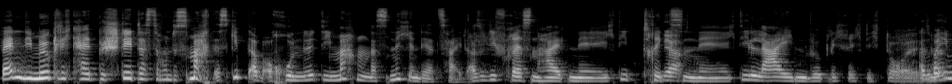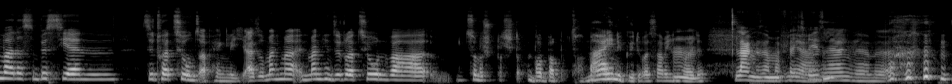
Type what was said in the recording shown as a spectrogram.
Wenn die Möglichkeit besteht, dass der Hund es macht. Es gibt aber auch Hunde, die machen das nicht in der Zeit. Also die fressen halt nicht, die tricksen nicht, die leiden wirklich richtig doll. Also ne? bei ihm war das ein bisschen situationsabhängig. Also manchmal, in manchen Situationen war zum Beispiel, meine Güte, was habe ich Hm. heute? Langsamer vielleicht lesen. langsame.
